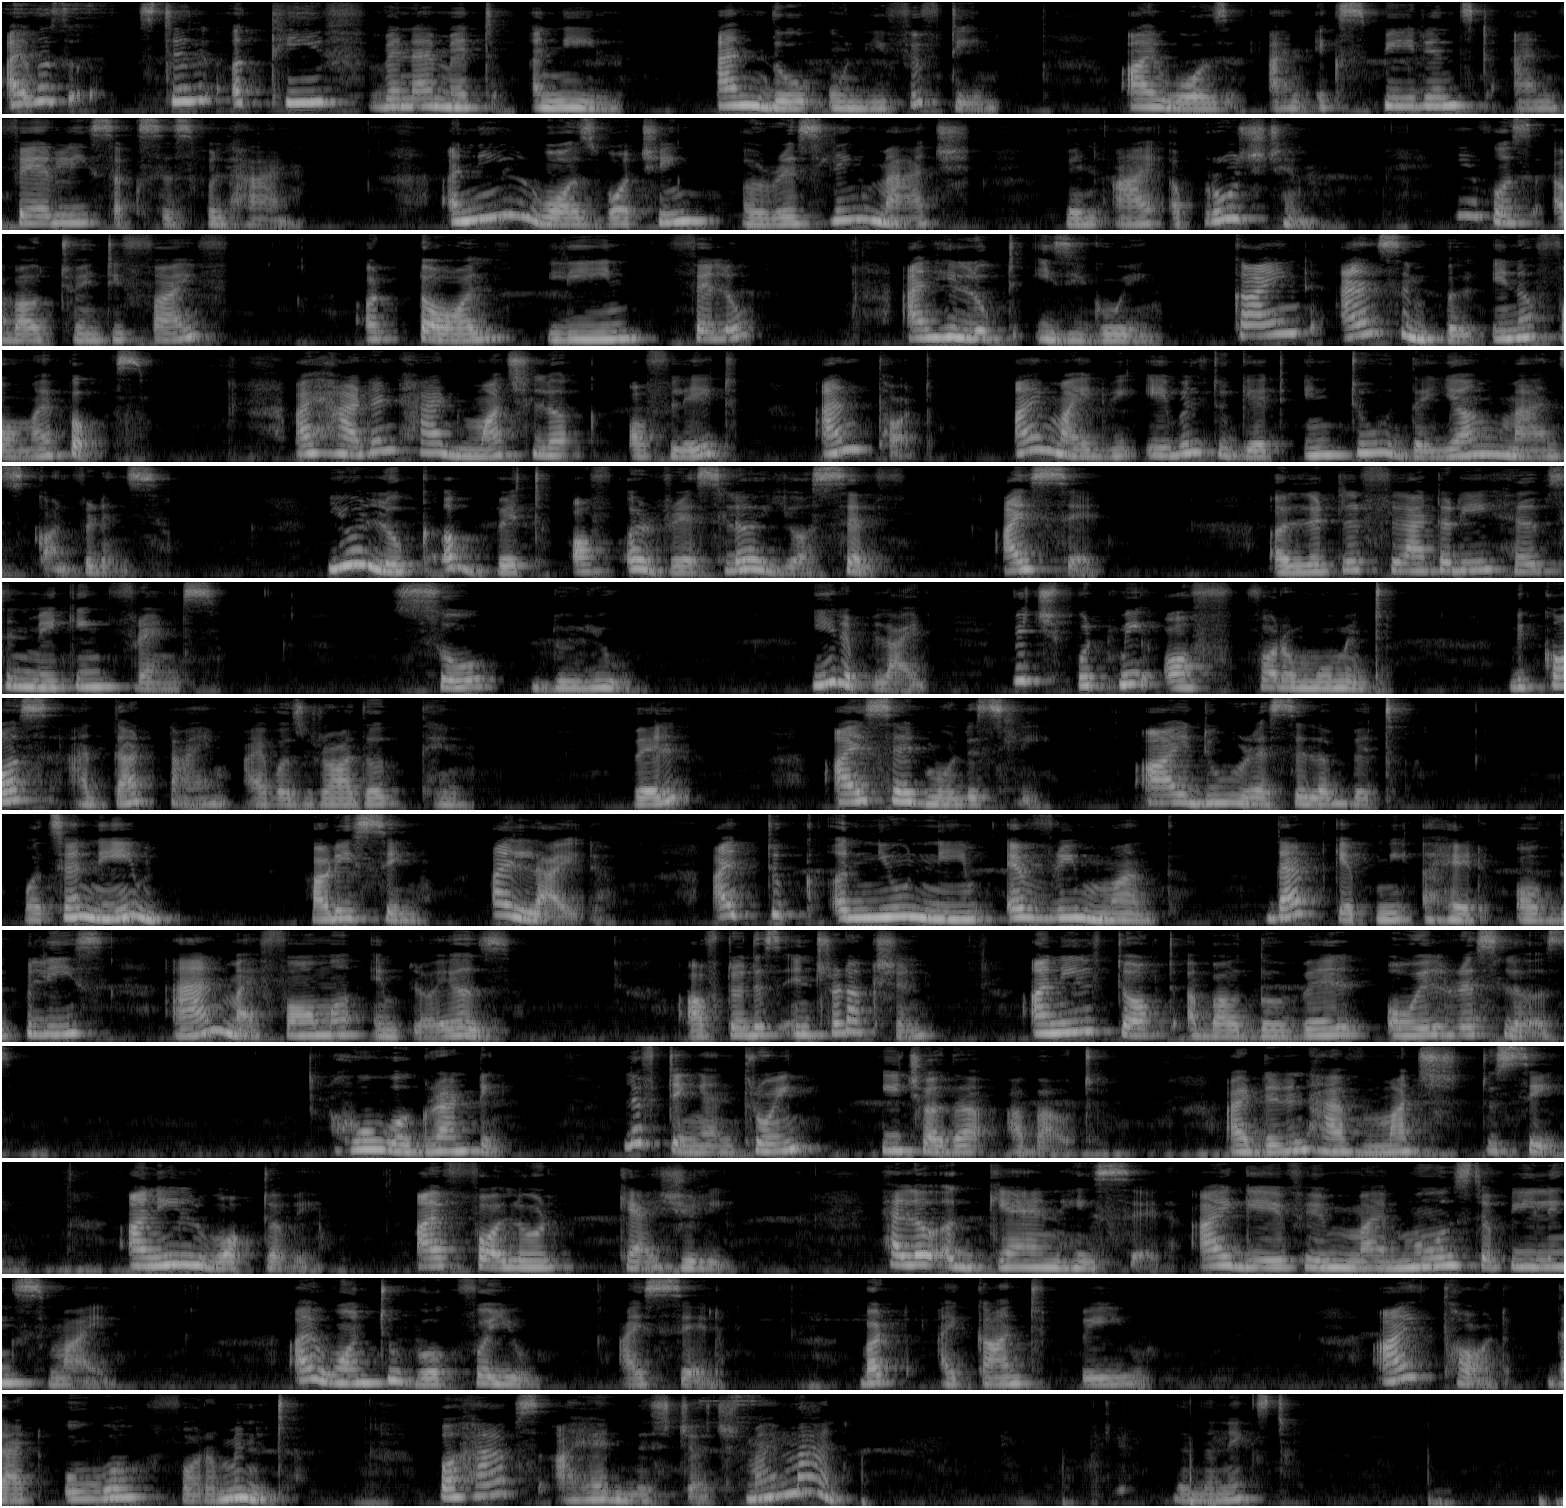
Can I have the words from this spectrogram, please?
I was still a thief when I met Anil, and though only 15, I was an experienced and fairly successful hand. Anil was watching a wrestling match when I approached him. He was about 25, a tall, lean fellow, and he looked easygoing, kind, and simple enough for my purpose. I hadn't had much luck of late and thought I might be able to get into the young man's confidence. You look a bit of a wrestler yourself, I said. A little flattery helps in making friends. So do you. He replied, which put me off for a moment because at that time I was rather thin. Well, I said modestly, I do wrestle a bit. What's your name? Hari Singh. I lied. I took a new name every month. That kept me ahead of the police and my former employers. After this introduction, Anil talked about the well oiled wrestlers who were grunting, lifting, and throwing each other about. I didn't have much to say. Anil walked away. I followed casually. Hello again, he said. I gave him my most appealing smile. I want to work for you, I said, but I can't pay you. I thought that over for a minute. Perhaps I had misjudged my man. Then the next.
